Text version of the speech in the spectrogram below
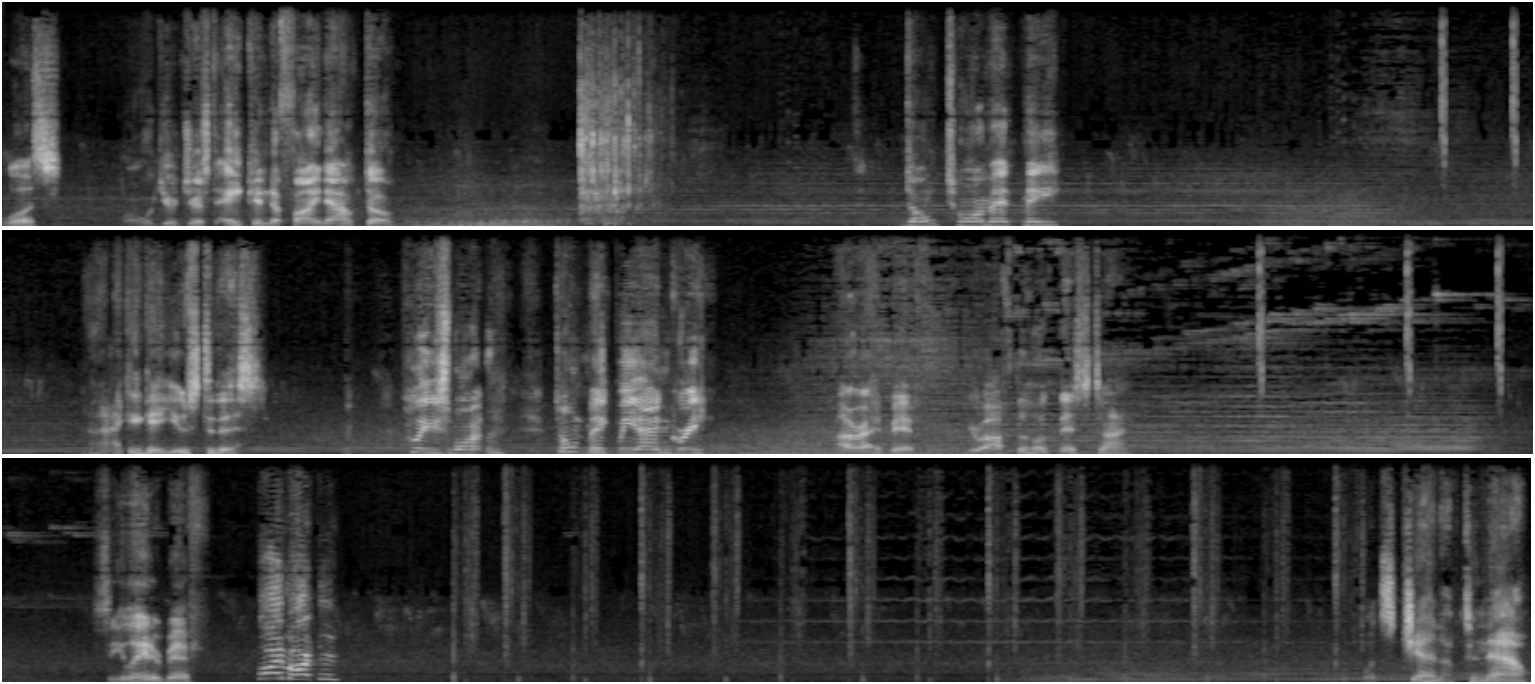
Wuss. Oh, you're just aching to find out, though. Don't torment me. I can get used to this. Please, Martin, don't make me angry. All right, Biff. You're off the hook this time. See you later, Biff. Bye, Martin. What's Jen up to now?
